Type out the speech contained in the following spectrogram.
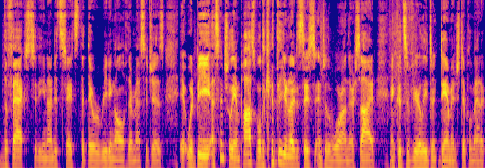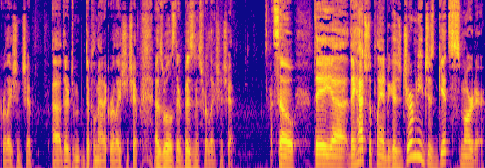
the fact to the United States that they were reading all of their messages, it would be essentially impossible to get the United States to enter the war on their side, and could severely d- damage diplomatic relationship, uh, their d- diplomatic relationship as well as their business relationship. So they uh, they hatched a plan because Germany just gets smarter.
